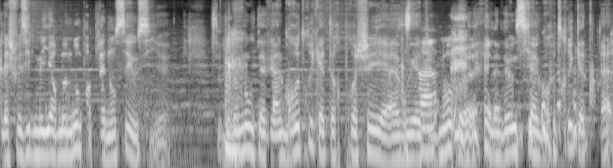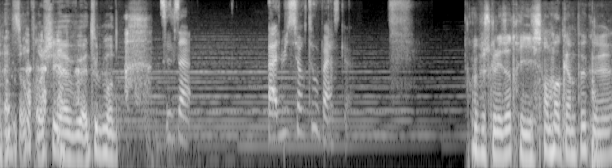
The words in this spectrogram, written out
Elle a choisi le meilleur moment pour te l'annoncer aussi. euh. C'est le moment où t'avais un gros truc à te reprocher et à avouer à tout le monde. euh, Elle avait aussi un gros truc à, te- à- à se reprocher et à avouer à tout le monde. C'est ça. Pas lui surtout parce que. Oui, parce que les autres, ils s'en moquent un peu que.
